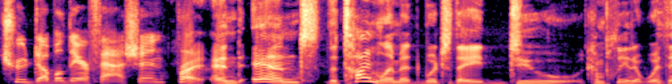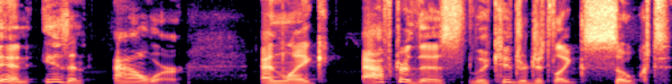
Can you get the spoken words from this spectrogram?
true double dare fashion. Right. And and the time limit which they do complete it within is an hour. And like after this, the kids are just like soaked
